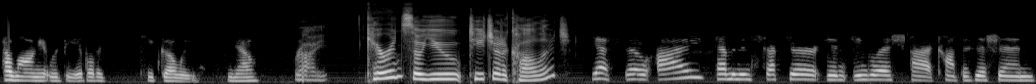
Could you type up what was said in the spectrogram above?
how long it would be able to keep going, you know? Right. Karen, so you teach at a college? Yes, so I am an instructor in English uh, composition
